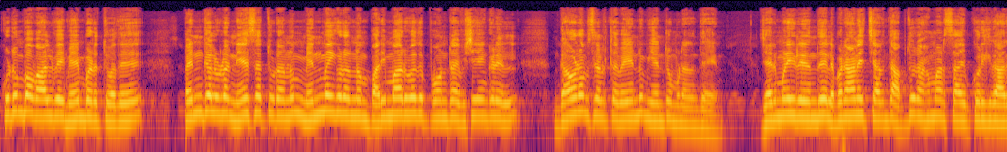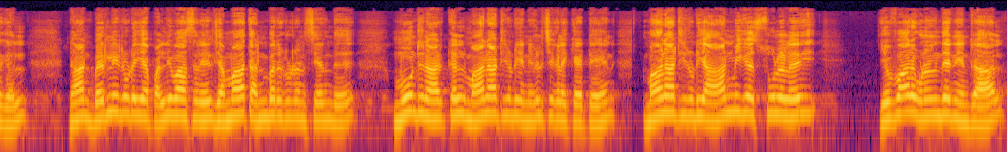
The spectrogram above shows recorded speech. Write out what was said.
குடும்ப வாழ்வை மேம்படுத்துவது பெண்களுடன் நேசத்துடனும் மென்மையுடனும் பரிமாறுவது போன்ற விஷயங்களில் கவனம் செலுத்த வேண்டும் என்றும் உணர்ந்தேன். ஜெர்மனியிலிருந்து லெபனானைச் சார்ந்த அப்துல் ரஹ்மான் சாஹிப் கூறுகிறார்கள் நான் பெர்லினுடைய பள்ளிவாசலில் ஜமாத் அன்பர்களுடன் சேர்ந்து மூன்று நாட்கள் மாநாட்டினுடைய நிகழ்ச்சிகளை கேட்டேன். மாநாட்டினுடைய ஆன்மீக சூழலை எவ்வாறு உணர்ந்தேன் என்றால்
